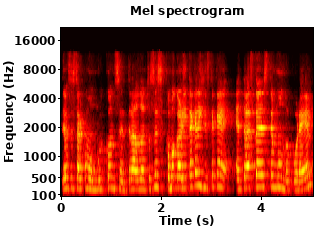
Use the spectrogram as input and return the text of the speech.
debes estar como muy concentrado. Entonces, como que ahorita que dijiste que entraste a este mundo por él,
